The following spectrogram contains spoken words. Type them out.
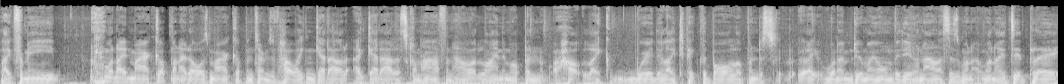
like for me, when I'd mark up, and I'd always mark up in terms of how I can get out, I get out of scrum half, and how I'd line them up, and how like where they like to pick the ball up, and just like when I'm doing my own video analysis when I, when I did play.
